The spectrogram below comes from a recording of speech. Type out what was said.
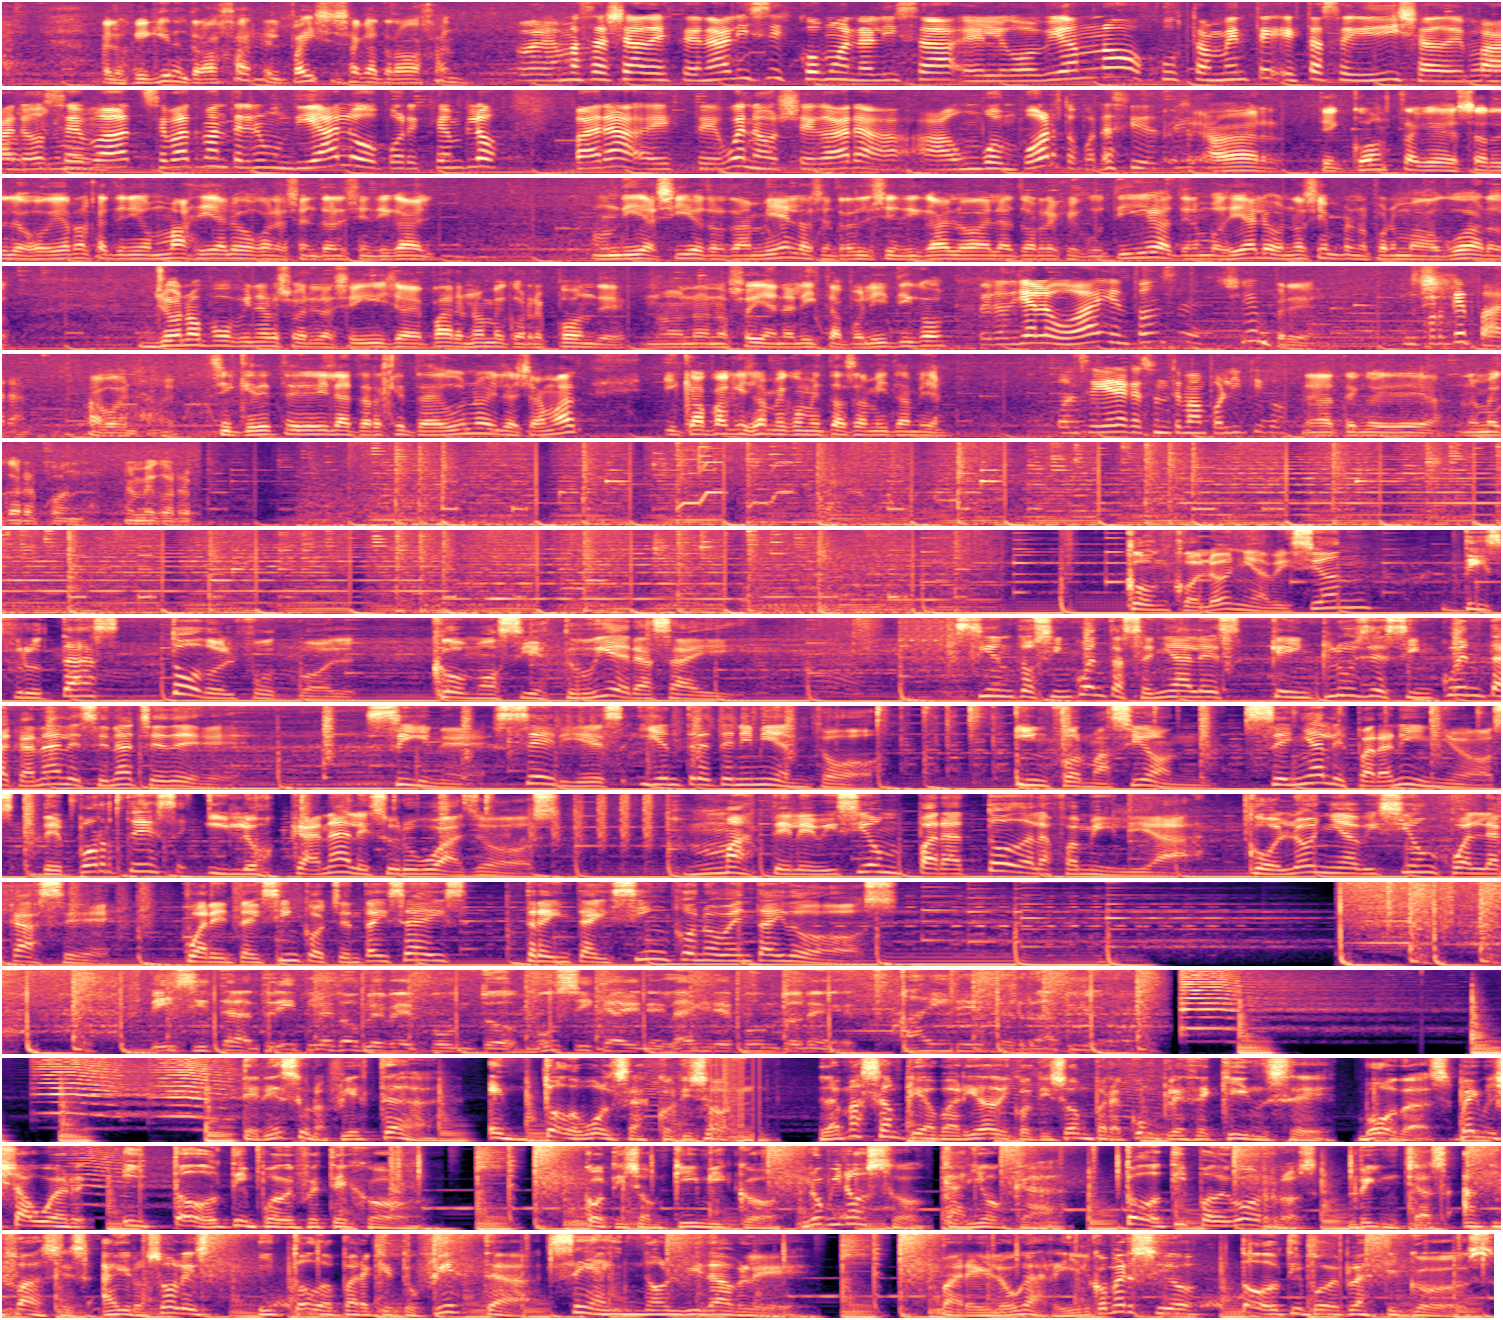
a los que quieren trabajar. El país se saca trabajando. Ahora, más allá de este análisis, ¿cómo analiza el gobierno justamente esta seguidilla de paro? ¿Se va, ¿Se va a mantener un diálogo, por ejemplo, para este, bueno, llegar a, a un buen puerto, por así decirlo? A ver, te consta que debe ser de los gobiernos que ha tenido más diálogo con la central sindical. Un día sí, otro también. La central sindical va a la torre ejecutiva, tenemos diálogo, no siempre nos ponemos de acuerdo. Yo no puedo opinar sobre la seguidilla de paro, no me corresponde. No, no, no soy analista político. ¿Pero diálogo hay entonces? Siempre. ¿Y por qué paran? Ah, bueno, si querés te doy la tarjeta de uno y la llamás y capaz que ya me comentás a mí también. ¿Considera que es un tema político? No tengo idea, no me corresponde, no me corresponde. Con Colonia Visión disfrutás todo el fútbol, como si estuvieras ahí. 150 señales que incluye 50 canales en HD. Cine, series y entretenimiento. Información, señales para niños, deportes y los canales uruguayos. Más televisión para toda la familia. Colonia Visión Juan Lacase, 4586-3592. Visita www.musicaenelaire.net. Aire de radio. ¿Tenés una fiesta? En todo Bolsas Cotizón. La más amplia variedad de cotizón para cumples de 15, bodas, baby shower y todo tipo de festejo. Cotizón químico, luminoso, carioca. Todo tipo de gorros, vinchas, antifaces, aerosoles y todo para que tu fiesta sea inolvidable. Para el hogar y el comercio, todo tipo de plásticos.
